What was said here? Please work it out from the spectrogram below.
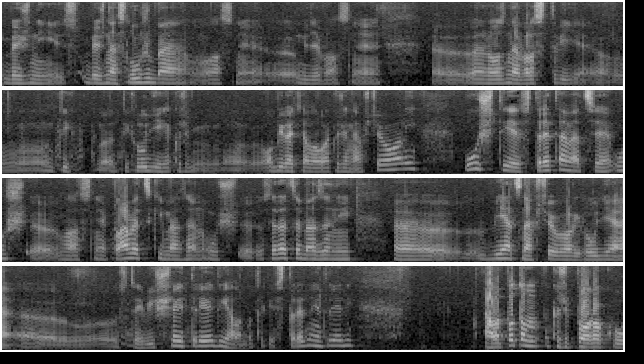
bežný, bežná služba, vlastne, kde vlastne E, rôzne vrstvy e, tých, tých ľudí, akože obyvateľov akože navštevovali. Už tie stretávacie, už e, vlastne plavecký bazén, už sedace bazény viac navštevovali ľudia z tej vyššej triedy alebo takej strednej triedy. Ale potom, akože po roku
